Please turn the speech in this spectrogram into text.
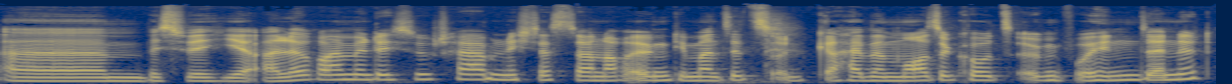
ähm, bis wir hier alle Räume durchsucht haben. Nicht, dass da noch irgendjemand sitzt und geheime Morsecodes irgendwo hinsendet.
